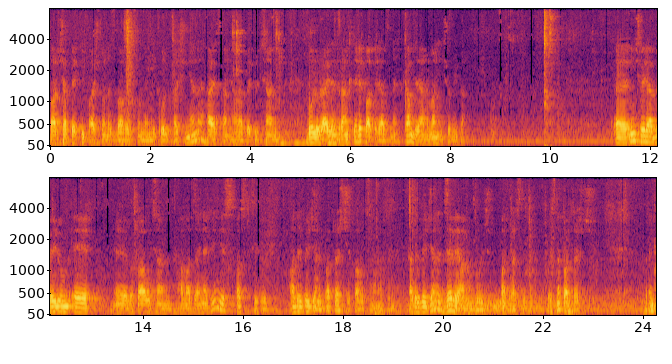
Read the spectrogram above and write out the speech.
վարչապետի պաշտոնը զբաղեցնում է Նիկոլ Փաշինյանը Հայաստանի Հանրապետության բոլոր այլընտրանքները պատերազմն են կամ դրա նման ինչ-որ մի բան ինչ վերաբերում է խաղաղության համաձայնագրին ես ասացի, որ Ադրբեջանը պատրաստ չի խաղաղության համաձայնագրին։ Ադրբեջանը ձև է անում, որ պատրաստ է, բայց նա պատրաստ չի։ Մենք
